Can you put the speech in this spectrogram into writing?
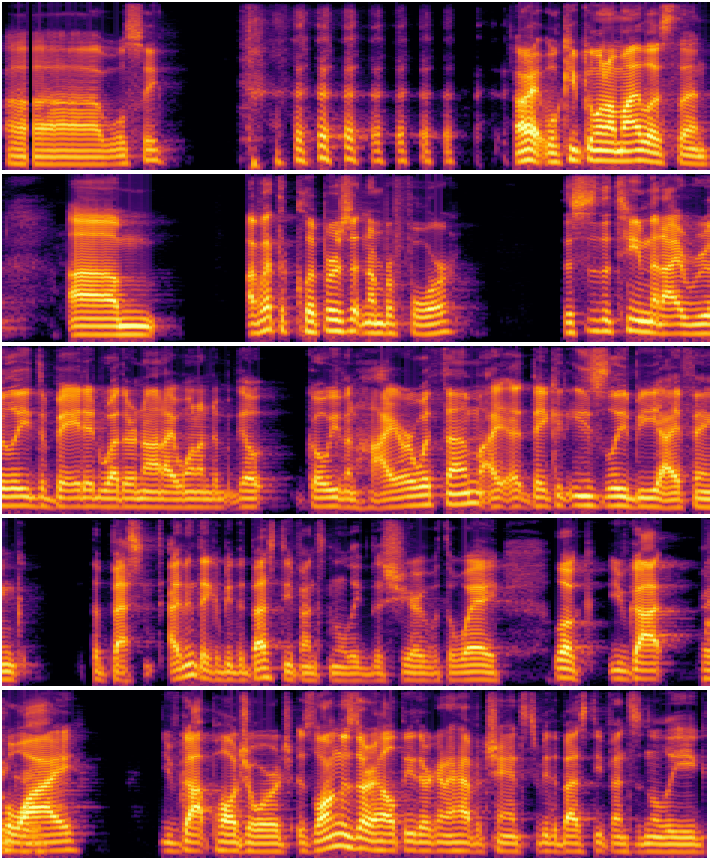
Uh, we'll see. all right, we'll keep going on my list then. Um, I've got the Clippers at number four. This is the team that I really debated whether or not I wanted to go go even higher with them. I they could easily be, I think, the best. I think they could be the best defense in the league this year with the way. Look, you've got Kawhi, you've got Paul George. As long as they're healthy, they're going to have a chance to be the best defense in the league.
